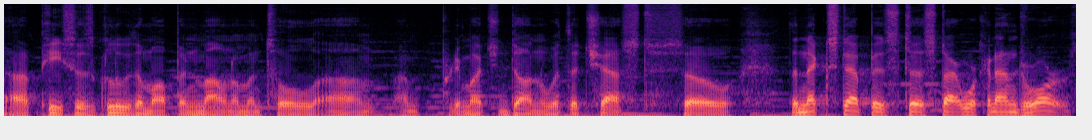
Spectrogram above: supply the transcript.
uh, pieces, glue them up and mount them until um, I'm pretty much done with the chest. So the next step is to start working on drawers.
